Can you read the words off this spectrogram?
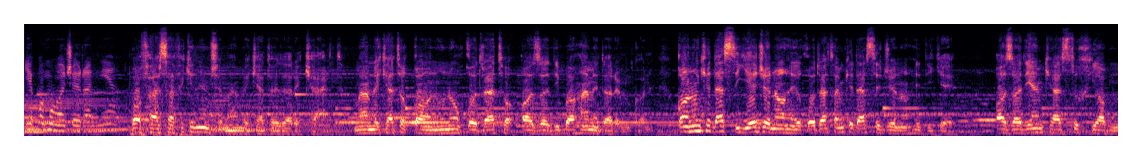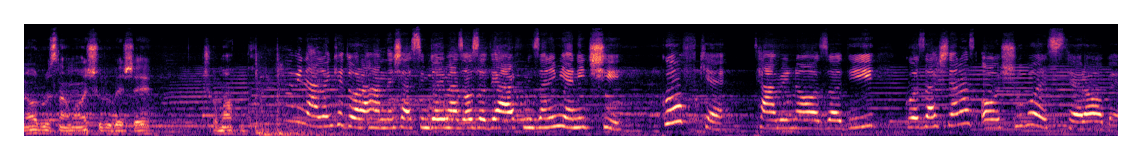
یه پا مهاجرانی هم. با فلسفه که نمیشه مملکت های داره کرد. مملکت قانون و قدرت و آزادی با همه داره می‌کنه. قانون که دست یه جناحه قدرت هم که دست جناح دیگه. آزادی هم که از تو خیابونا و روزنامه ها شروع بشه چماق می‌خوره. همین الان که دور هم نشستیم داریم از آزادی حرف می‌زنیم یعنی چی؟ گفت که تمرین آزادی گذشتن از آشوب و استرابه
